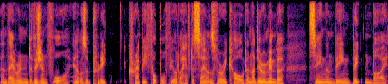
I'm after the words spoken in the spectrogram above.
and they were in Division Four, and it was a pretty crappy football field, I have to say. It was very cold, and I do remember seeing them being beaten by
